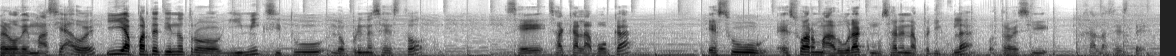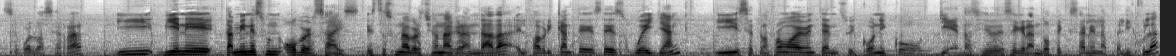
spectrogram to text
pero demasiado, ¿eh? Y aparte tiene otro gimmick, si tú le oprimes esto, se saca la boca, es su, es su armadura como sale en la película, otra vez si jalas este, se vuelve a cerrar. Y viene, también es un oversize, esta es una versión agrandada, el fabricante este es Wei Yang y se transforma obviamente en su icónico jet, así ese grandote que sale en la película.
